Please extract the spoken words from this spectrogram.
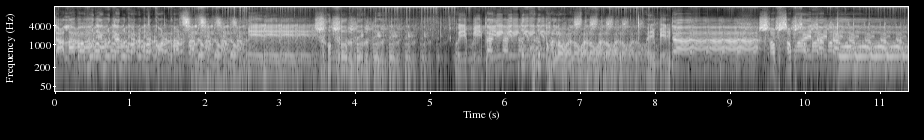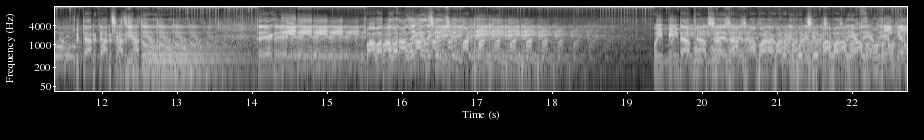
লালা বাবুর একটা কন্যা ছিল। সুন্দর দেখতে। ওই মেয়েটাকে কিন্তু খুব ভালোবাসতো। ওই মেয়েটা সব সময় ডাকতো, মেয়েটার কাছে যেত তাই একদিন বাবা তো কাজে গেছে মাঠে। ওই মেয়েটা বলছে রান্না বাড়া করে, বলছে, বাবা তো এখনও নেই কেন?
